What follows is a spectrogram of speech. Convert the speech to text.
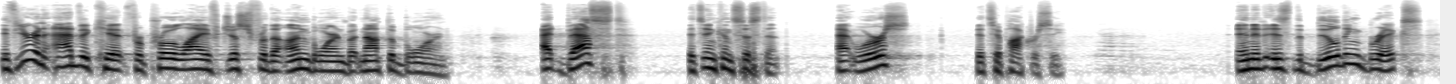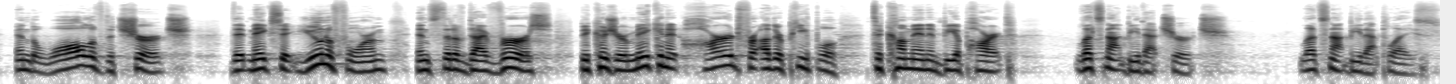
If you're an advocate for pro life just for the unborn but not the born, at best, it's inconsistent. At worst, it's hypocrisy. And it is the building bricks and the wall of the church that makes it uniform instead of diverse because you're making it hard for other people to come in and be a part. Let's not be that church. Let's not be that place.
